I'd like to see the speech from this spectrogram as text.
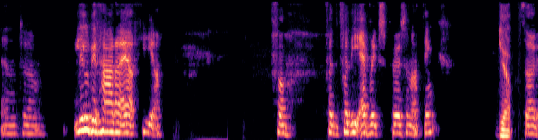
and um, a little bit harder out here for for for the average person, I think. Yeah. So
